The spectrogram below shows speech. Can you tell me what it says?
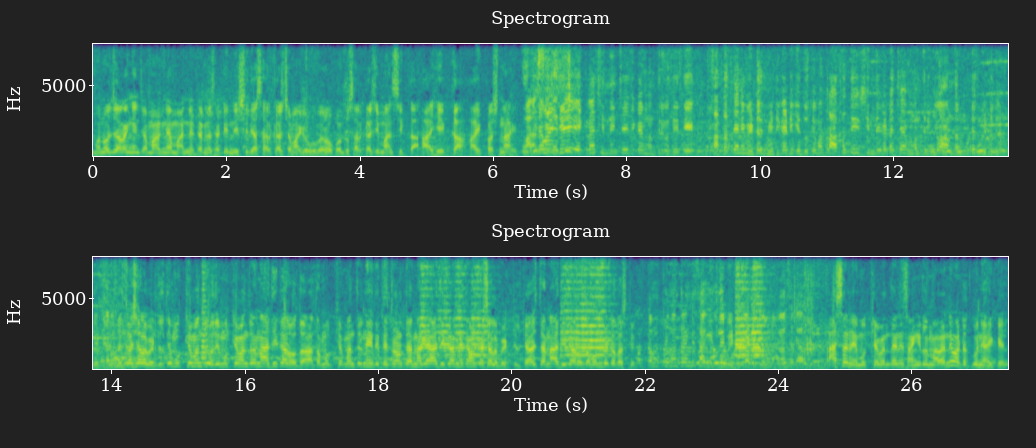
मनोज जरांग यांच्या मागण्या मान्य करण्यासाठी निश्चित या सरकारच्या मागे उभे राहू परंतु सरकारची मानसिकता आहे का? हा एक प्रश्न आहे. जे एकनाथ शिंदेचे जे काही मंत्री होते ते सातत्याने भेट भेटीगाठी घेत होते. मात्र आता ते शिंदे गटाचे मंत्री किंवा आमदार कुठेच भेटत कशाला भेटतील? ते मुख्यमंत्री होते. मुख्यमंत्र्यांना अधिकार होता. आता मुख्यमंत्री नाही ते त्याच्यामुळे त्यांना काही अधिकार नाही त्यामुळे कशाला भेटतील? त्यावेळेस त्यांना अधिकार होता म्हणून भेटत असतील. मुख्यमंत्र्यांनी काय असतं? असं नाही. मुख्यमंत्र्यांनी सांगितलं मला नाही वाटत कोणी ऐकेल.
